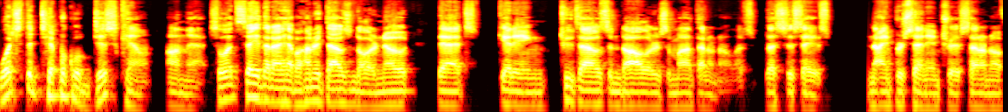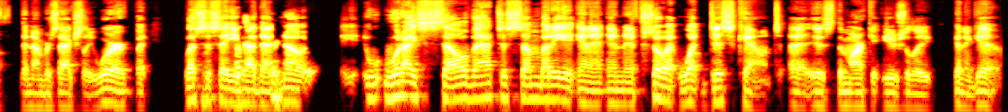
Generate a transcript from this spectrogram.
What's the typical discount on that? So let's say that I have a $100,000 note that's getting $2,000 a month. I don't know. Let's, let's just say it's 9% interest. I don't know if the numbers actually work, but let's just say you That's had that note. Would I sell that to somebody? And, and if so, at what discount uh, is the market usually going to give?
